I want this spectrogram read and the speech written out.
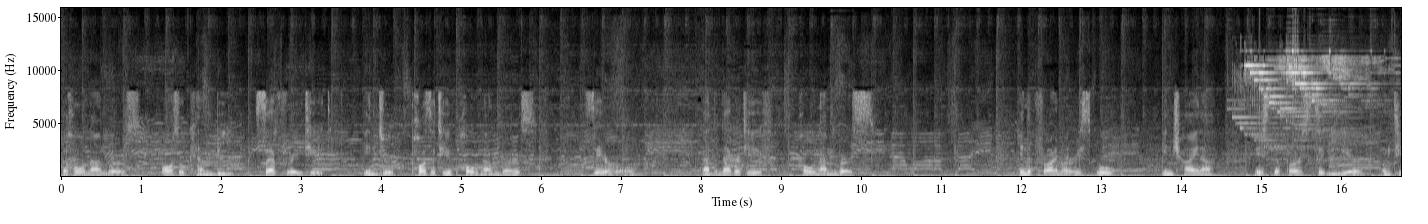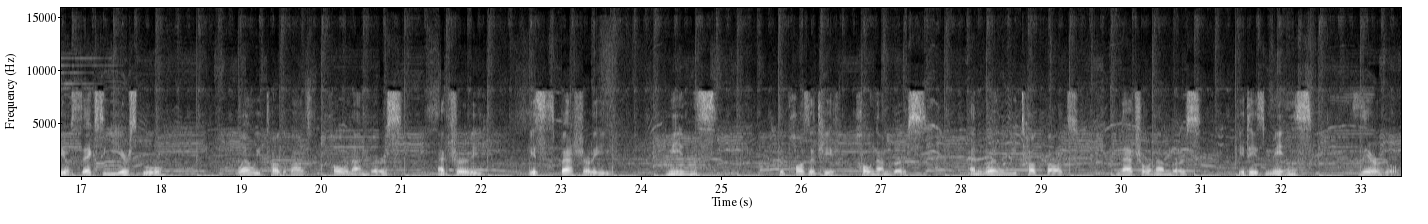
The whole numbers also can be separated into positive whole numbers, 0, and negative whole numbers. In the primary school, in China, is the first year until sixth year school. When we talk about whole numbers, actually, it especially means the positive whole numbers. And when we talk about natural numbers, it is means zero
